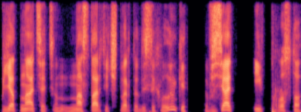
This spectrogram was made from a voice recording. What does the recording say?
15 на старті 4 10 хвилинки, взяти і просто.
